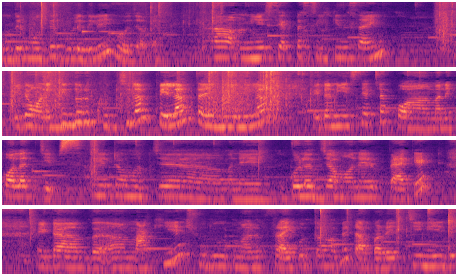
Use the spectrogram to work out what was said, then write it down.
দুধের মধ্যে গুলে দিলেই হয়ে যাবে। নিয়ে এসেছি একটা সিল্কিন সাইন এটা অনেকদিন ধরে খুঁজছিলাম, পেলাম, তাই নিয়ে নিলাম। এটা নিয়ে এসেছি একটা মানে কলার চিপস। এটা হচ্ছে মানে গোলাপ জামনের প্যাকেট। এটা মাখিয়ে শুধু তোমার ফ্রাই করতে হবে, তারপরে চিনির যে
